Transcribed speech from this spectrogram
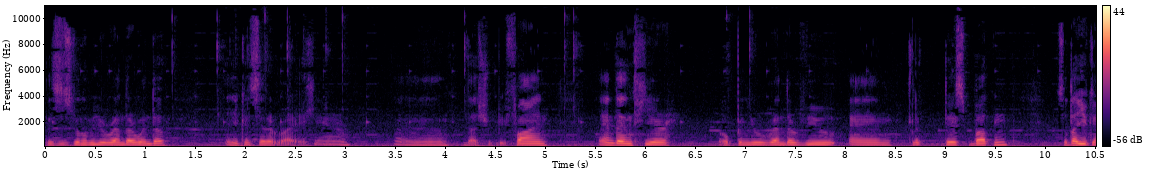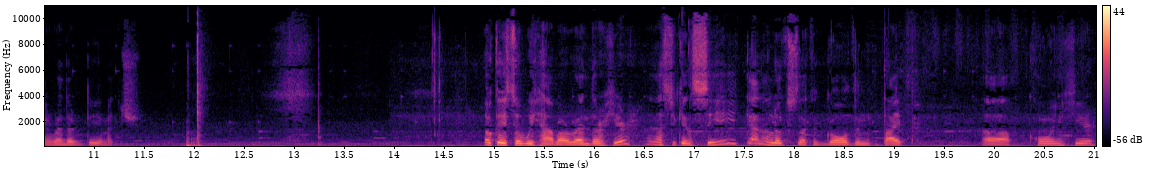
this is going to be your render window. And you can set it right here. Uh, that should be fine. And then here open your render view and click this button so that you can render the image. Okay so we have our render here. And as you can see it kind of looks like a golden type uh, coin here.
